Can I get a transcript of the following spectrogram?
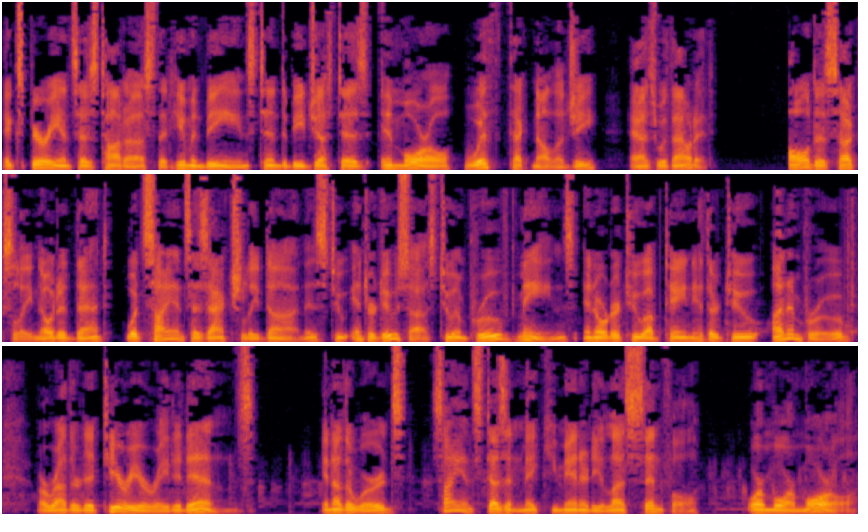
Experience has taught us that human beings tend to be just as immoral with technology as without it. Aldous Huxley noted that what science has actually done is to introduce us to improved means in order to obtain hitherto unimproved, or rather deteriorated ends. In other words, science doesn't make humanity less sinful, or more moral.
